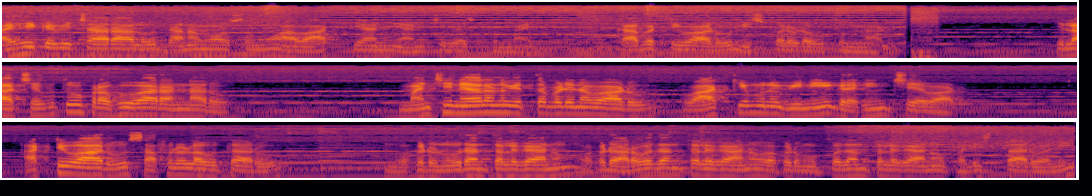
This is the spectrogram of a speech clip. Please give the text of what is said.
ఐహిక విచారాలు ధనమోసము ఆ వాక్యాన్ని అణిచివేస్తున్నాయి. కాబట్టి వాడు నిష్ఫలుడవుతున్నాడు. ఇలా చెబుతూ ప్రభువారు అన్నారు మంచి నేలను విత్తబడిన వాడు వాక్యమును విని గ్రహించేవాడు. అట్టివారు సఫలులవుతారు. ఒకడు నూరంతలుగాను ఒకడు అరవదంతలుగాను ఒకడు ముప్పదంతలుగాను ఫలిస్తారు అని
